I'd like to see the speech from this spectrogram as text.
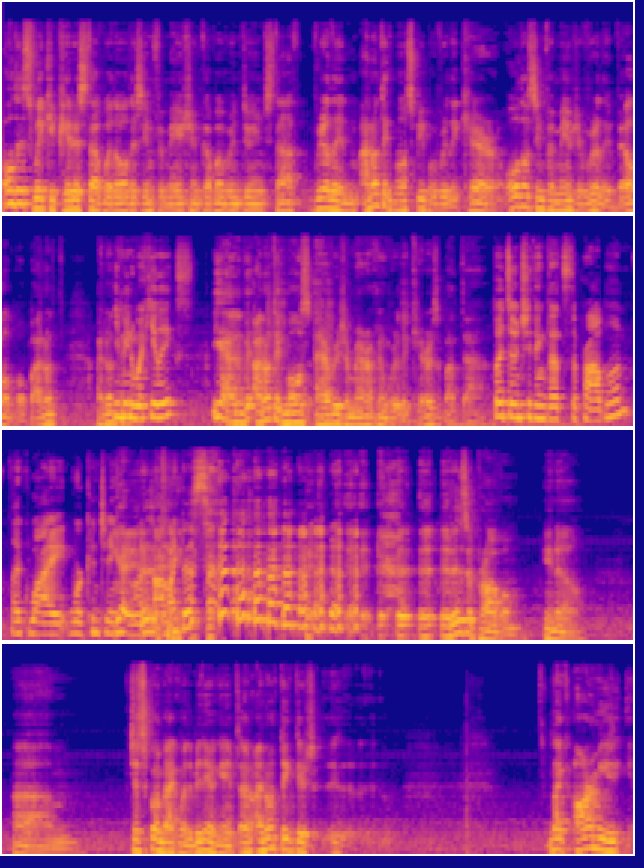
all this Wikipedia stuff with all this information, government doing stuff. Really, I don't think most people really care. All those information really available, but I don't. I don't. You mean WikiLeaks? Yeah, I don't think most average American really cares about that. But don't you think that's the problem? Like why we're continuing Yeah, on is. on like this? it, it, it, it is a problem, you know. Um, just going back with the video games, I, I don't think there's like army.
